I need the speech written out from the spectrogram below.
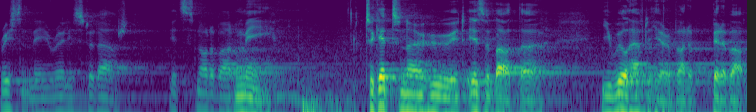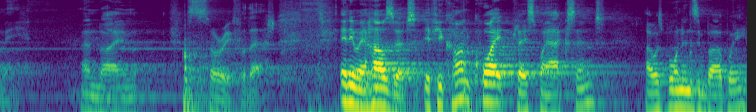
recently really stood out. It's not about me. To get to know who it is about, though, you will have to hear about a bit about me. And I'm sorry for that. Anyway, how's it? If you can't quite place my accent, I was born in Zimbabwe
